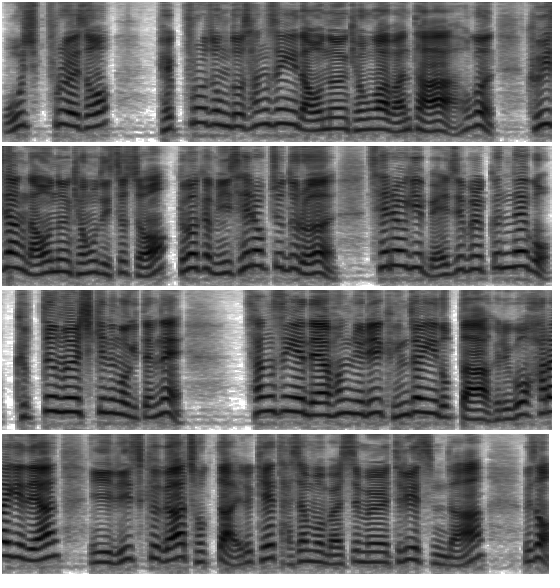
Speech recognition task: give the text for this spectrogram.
50%에서 100% 정도 상승이 나오는 경우가 많다. 혹은 그 이상 나오는 경우도 있었죠. 그만큼 이 세력주들은 세력이 매집을 끝내고 급등을 시키는 거기 때문에 상승에 대한 확률이 굉장히 높다. 그리고 하락에 대한 이 리스크가 적다. 이렇게 다시 한번 말씀을 드리겠습니다. 그래서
